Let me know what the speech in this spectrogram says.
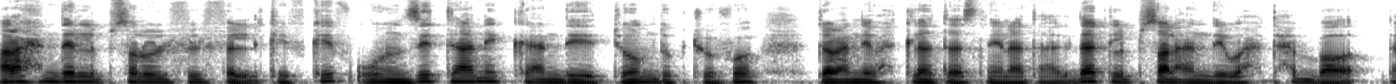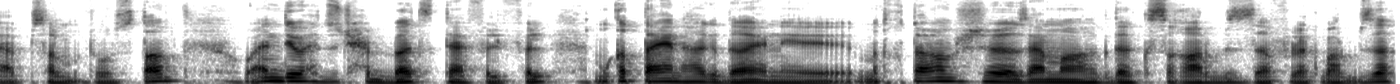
راح ندير البصل والفلفل كيف كيف ونزيد تاني عندي التوم دوك تشوفوا توم عندي واحد ثلاثة سنينات هكذاك. البصل عندي واحد حبة تاع بصل متوسطة وعندي واحد زوج حبات تاع فلفل مقطعين هكذا يعني ما تقطعهمش زعما هكذاك صغار بزاف ولا كبار بزاف.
